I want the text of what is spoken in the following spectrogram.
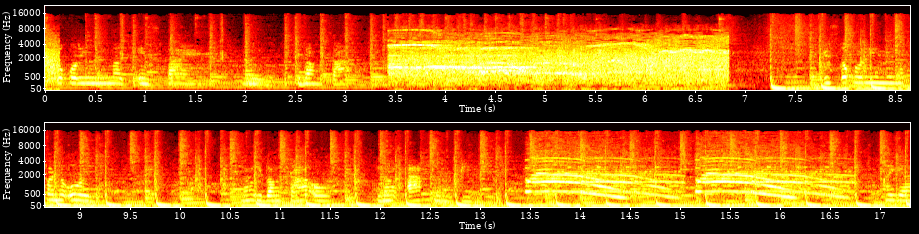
Gusto ko rin mag-inspire ng ibang tao. Gusto ko rin mapanood ng ibang tao ng aking video. Kaya,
